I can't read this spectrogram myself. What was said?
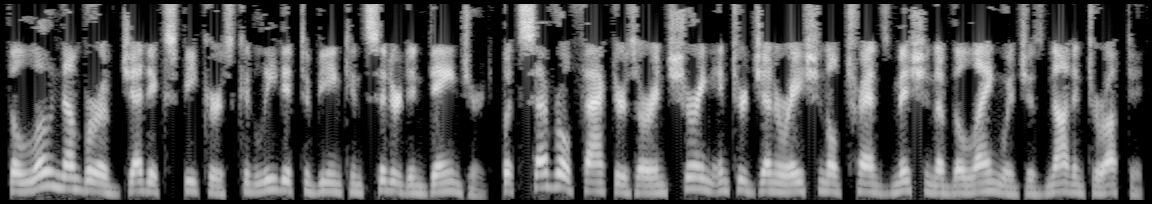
The low number of Jedek speakers could lead it to being considered endangered, but several factors are ensuring intergenerational transmission of the language is not interrupted.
